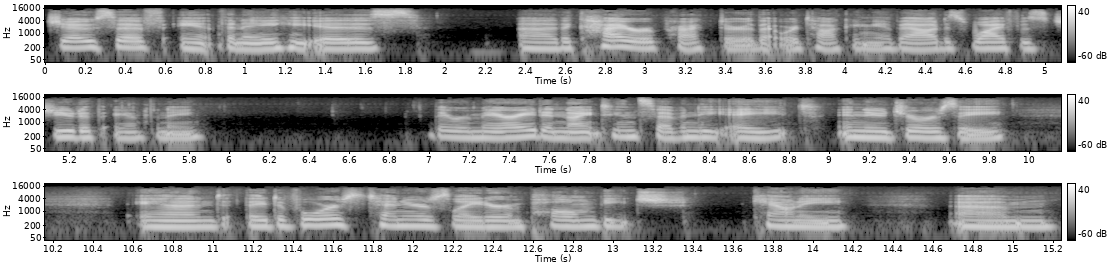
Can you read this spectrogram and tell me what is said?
Joseph Anthony. He is uh, the chiropractor that we're talking about. His wife was Judith Anthony. They were married in 1978 in New Jersey, and they divorced 10 years later in Palm Beach County um,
